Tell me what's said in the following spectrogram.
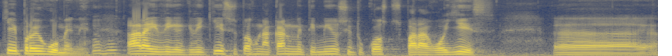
και η προηγούμενη. Άρα οι διεκδικήσεις που έχουν να κάνουν με τη μείωση του κόστους παραγωγής, ε,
